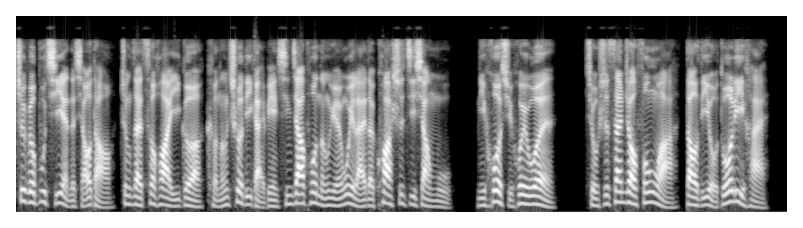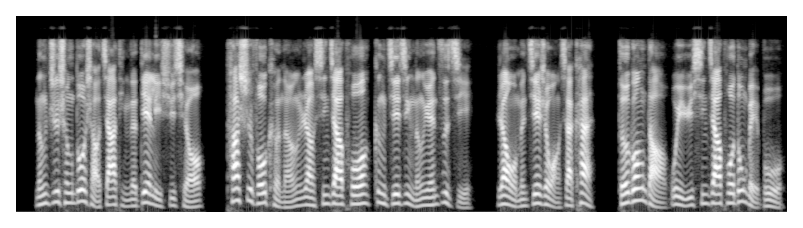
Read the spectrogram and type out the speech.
这个不起眼的小岛正在策划一个可能彻底改变新加坡能源未来的跨世纪项目。你或许会问，九十三兆风瓦到底有多厉害？能支撑多少家庭的电力需求？它是否可能让新加坡更接近能源自给？让我们接着往下看。德光岛位于新加坡东北部。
